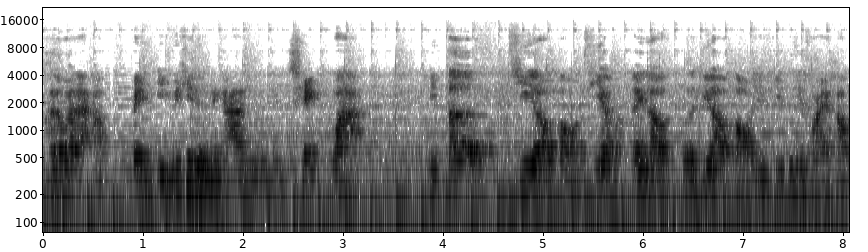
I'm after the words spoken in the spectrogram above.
เขาเรียกว่าอะไรครับ เป็นอีกวิธีหนึ่งในการเช็คว่ามิเตอร์ที่เราต่อเทียบเอ้ยเราเออที่เราต่ออยู่ที่ผู้ใช้ไฟครับ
